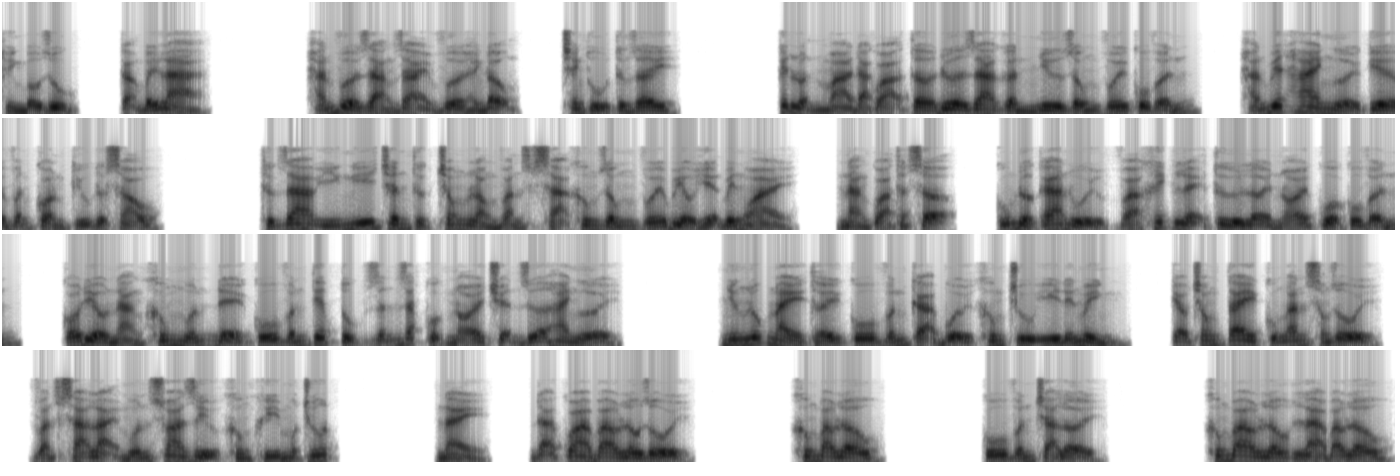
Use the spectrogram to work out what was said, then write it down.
hình bầu dục cả bẫy là. Hắn vừa giảng giải vừa hành động, tranh thủ từng giây. Kết luận mà đặc quả tờ đưa ra gần như giống với cố vấn, hắn biết hai người kia vẫn còn cứu được sáu. Thực ra ý nghĩ chân thực trong lòng vằn xạ không giống với biểu hiện bên ngoài, nàng quả thật sợ, cũng được ca ủi và khích lệ từ lời nói của cố vấn, có điều nàng không muốn để cố vấn tiếp tục dẫn dắt cuộc nói chuyện giữa hai người. Nhưng lúc này thấy cố vấn cả buổi không chú ý đến mình kẹo trong tay cũng ăn xong rồi vạn xã lại muốn xoa dịu không khí một chút. Này, đã qua bao lâu rồi? Không bao lâu. Cố vấn trả lời. Không bao lâu là bao lâu?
